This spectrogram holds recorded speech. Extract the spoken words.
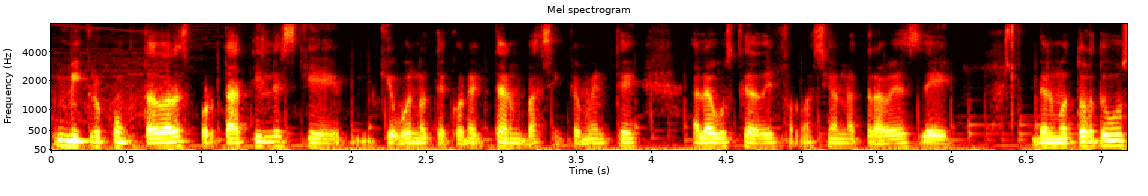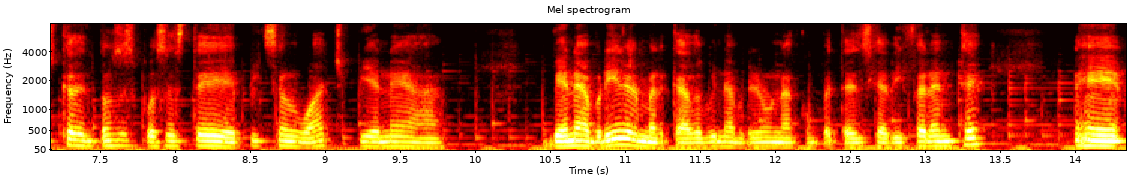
microcomputadoras portátiles que, que, bueno, te conectan básicamente a la búsqueda de información a través de, del motor de búsqueda. Entonces, pues este Pixel Watch viene a, viene a abrir el mercado, viene a abrir una competencia diferente eh,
